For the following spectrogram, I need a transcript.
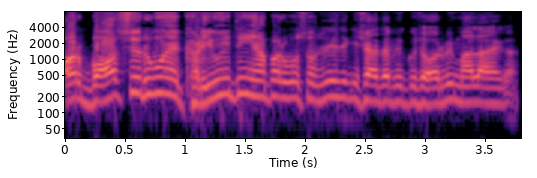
اور بہت سی روحیں کھڑی ہوئی تھیں یہاں پر، وہ سوچ رہی تھی کہ شاید ابھی کچھ اور بھی مال آئے گا۔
